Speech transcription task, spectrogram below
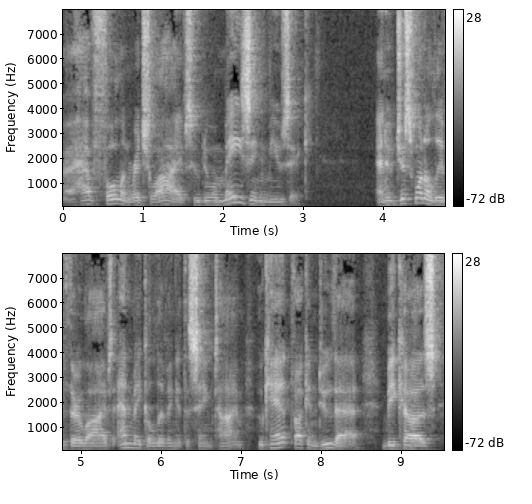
have full and rich lives, who do amazing music, and who just want to live their lives and make a living at the same time, who can't fucking do that because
